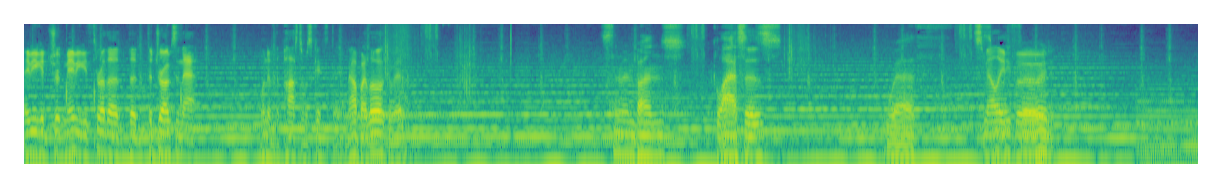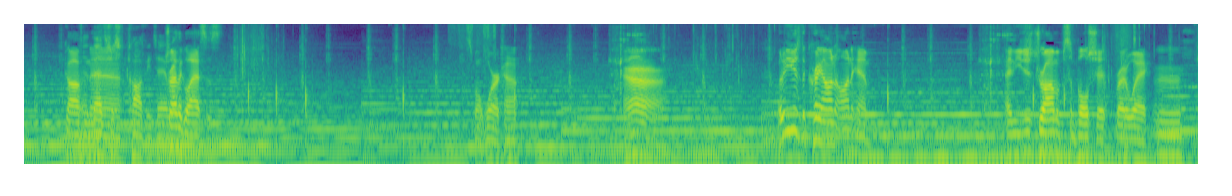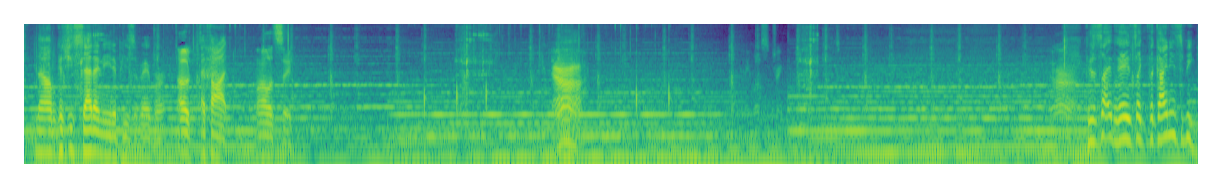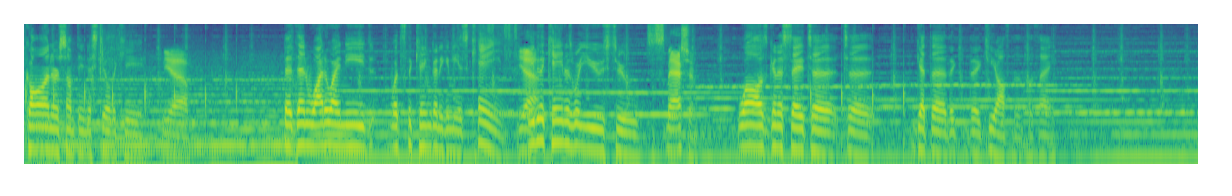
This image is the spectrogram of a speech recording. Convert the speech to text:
Maybe you could. Maybe you could throw the, the the drugs in that. Wonder if the pasta was kicked today. Not by the look of it. Cinnamon buns. Glasses, With smelly Smelly food. Coffee. and that's just coffee table. Try the glasses. This won't work, huh? Arrgh. What if you use the crayon on him? And you just draw him up some bullshit right away. Mm, no, because she said I need a piece of paper. Oh, I thought. well, let's see. Arrgh. He wants to drink. Arrgh. Because it's like, it's like the guy needs to be gone or something to steal the key. Yeah. But then why do I need? What's the king going to give me? His cane. Yeah. Maybe the cane is what you use to. Just smash him. Well, I was going to say to to get the the, the key off the, the thing.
